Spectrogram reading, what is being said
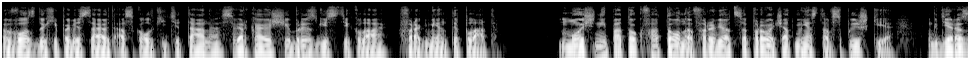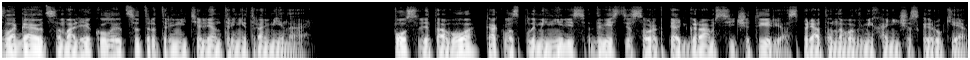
В воздухе повисают осколки титана, сверкающие брызги стекла, фрагменты плат. Мощный поток фотонов рвется прочь от места вспышки, где разлагаются молекулы цитротриметилен-тринитрамина. После того, как воспламенились 245 грамм С4, спрятанного в механической руке.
